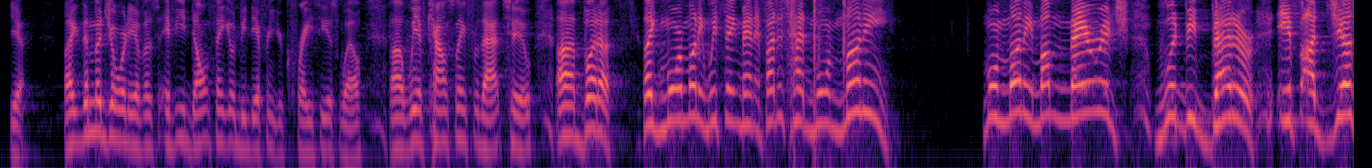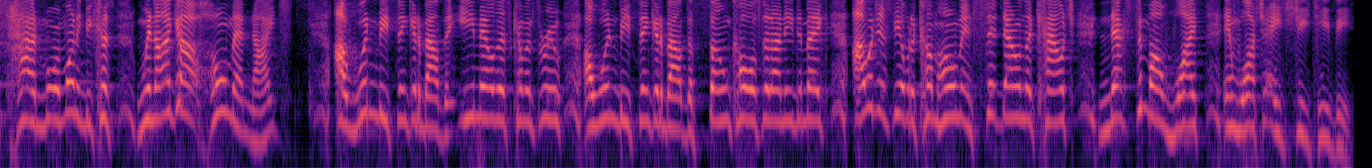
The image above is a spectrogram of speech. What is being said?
Yeah. Like the majority of us, if you don't think it would be different, you're crazy as well. Uh, we have counseling for that too. Uh, but uh, like more money, we think, man, if I just had more money, more money, my marriage would be better if I just had more money. Because when I got home at night, I wouldn't be thinking about the email that's coming through. I wouldn't be thinking about the phone calls that I need to make. I would just be able to come home and sit down on the couch next to my wife and watch HGTV.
